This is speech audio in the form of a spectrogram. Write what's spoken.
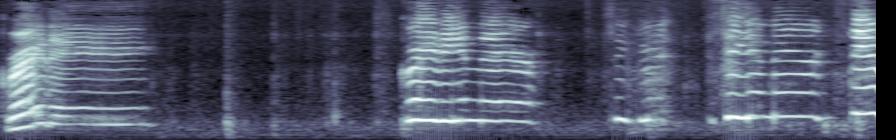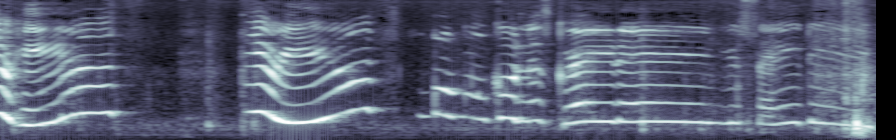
Grady. Grady in there. Is he in there? There he is. There he is. Oh my goodness, Grady. You saved him.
